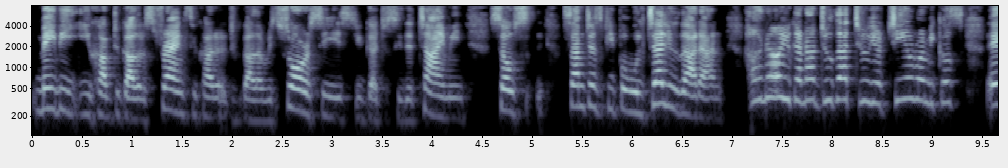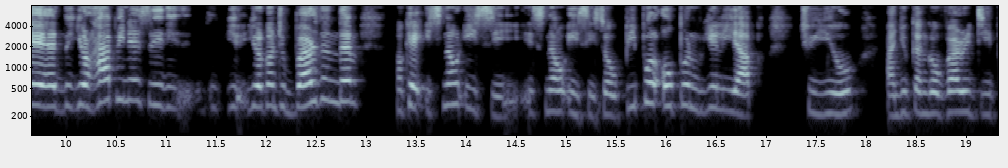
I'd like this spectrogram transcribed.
maybe you have to gather strength, you have to gather resources, you got to see the timing. So sometimes people will tell you that, and oh no, you cannot do that to your children because uh, your happiness, you're going to burden them. Okay, it's not easy. It's not easy. So people open really up to you and you can go very deep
